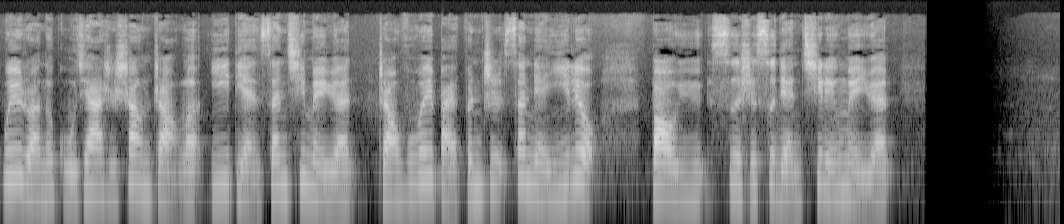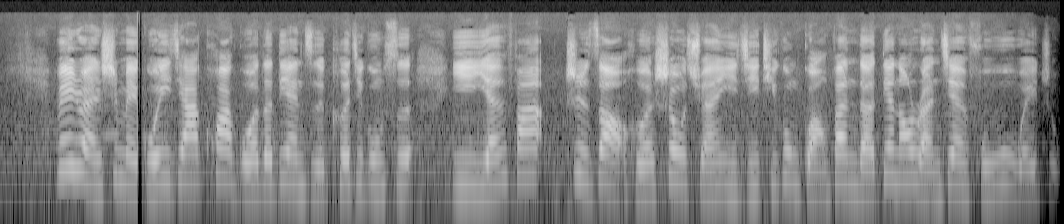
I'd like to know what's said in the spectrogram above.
微软的股价是上涨了1.37美元，涨幅为百分之3.16，报于44.70美元。微软是美国一家跨国的电子科技公司，以研发、制造和授权以及提供广泛的电脑软件服务为主。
